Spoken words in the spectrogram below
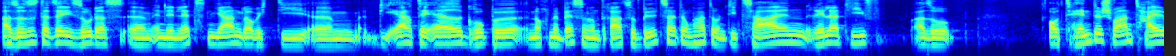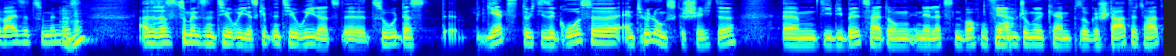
Also es ist tatsächlich so, dass ähm, in den letzten Jahren, glaube ich, die, ähm, die RTL-Gruppe noch einen besseren Draht zur Bildzeitung hatte und die Zahlen relativ, also authentisch waren, teilweise zumindest. Also das ist zumindest eine Theorie. Es gibt eine Theorie dazu, dass äh, jetzt durch diese große Enthüllungsgeschichte, ähm, die die Bildzeitung in den letzten Wochen vor Ja. dem Dschungelcamp so gestartet hat,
